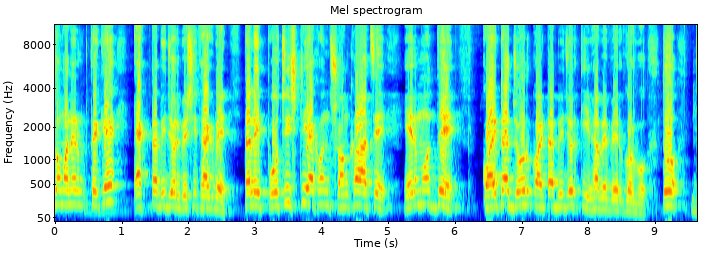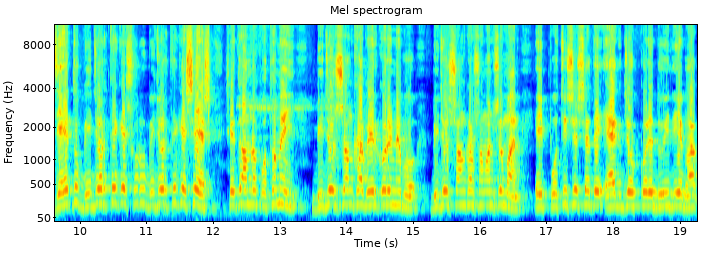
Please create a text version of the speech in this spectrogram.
সমানের থেকে একটা বিজোর বেশি থাকবে। তাহলে এই পঁচিশটি এখন সংখ্যা আছে। এর মধ্যে কয়টা জোর, কয়টা বিজোর, কীভাবে বের করব? তো যেহেতু বিজোর থেকে শুরু, বিজোর থেকে শেষ, সেহেতু আমরা প্রথমেই বিজোর সংখ্যা বের করে নেব। বিজোর সংখ্যা সমান সমান এই পঁচিশের সাথে এক যোগ করে দুই দিয়ে ভাগ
